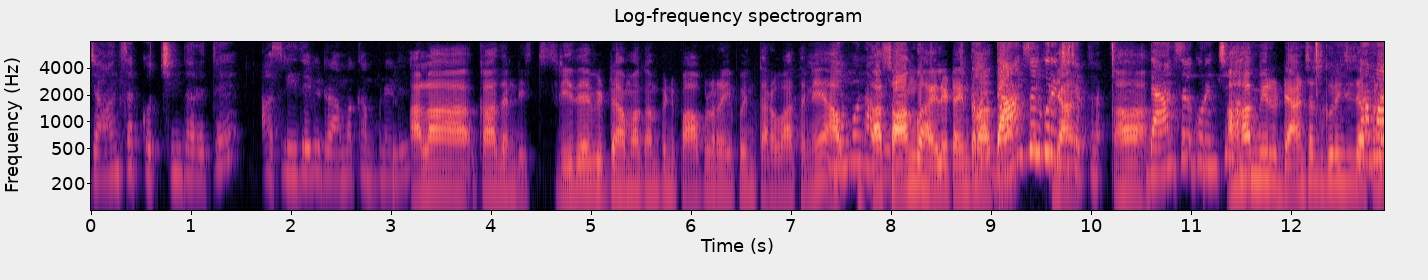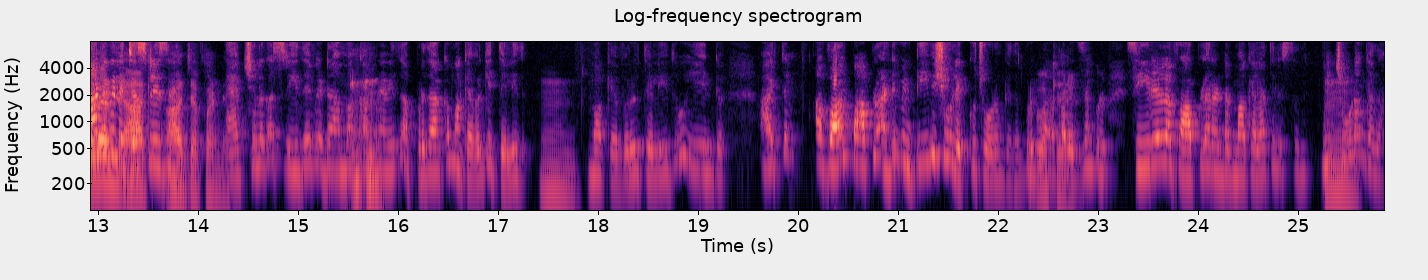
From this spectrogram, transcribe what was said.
జాన్సక్ వచ్చిన తర్వాతే ఆ శ్రీదేవి డ్రామా కంపెనీ అలా కాదండి. శ్రీదేవి డ్రామా కంపెనీ పాపులర్ అయిపోయిన తర్వాతనే ఆ- సాంగ్ హైలైట్ అయిన తర్వాత డాన్సుల గురించి చెప్తున్నా. ఆ. డాన్సుల గురించి ఆహా మీరు డాన్సర్స్ గురించి చెప్పలేదండి. చెప్పండి. యాక్చువల్గా శ్రీదేవి డ్రామా కంపెనీ అనేది అప్పటిదాకా మాకు ఎవరికి తెలియదు మాకెవరు తెలియదు ఏంటి? అయితే వాళ్ళు పాపులర్ అంటే మేము టీవీ షోలు ఎక్కువ చూడం కదా. ఇప్పుడు. ఫర్ ఎగ్జాంపుల్ సీరియల్ పాపులర్ అంటారు మాకు ఎలా తెలుస్తుంది? మేము. చూడం కదా.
